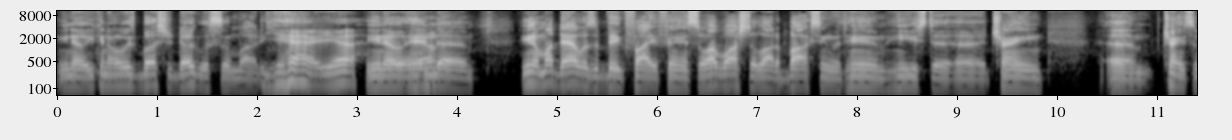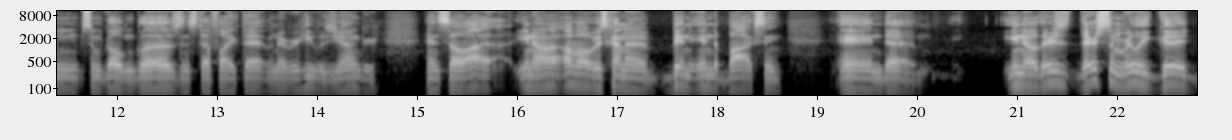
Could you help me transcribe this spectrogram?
you know you can always Buster Douglas somebody. Yeah, yeah, you know and uh, you know my dad was a big fight fan so i watched a lot of boxing with him he used to uh, train um, train some some golden gloves and stuff like that whenever he was younger and so i you know i've always kind of been into boxing. And um, you know there's there's some really good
